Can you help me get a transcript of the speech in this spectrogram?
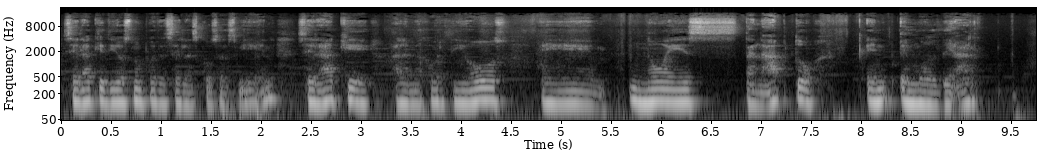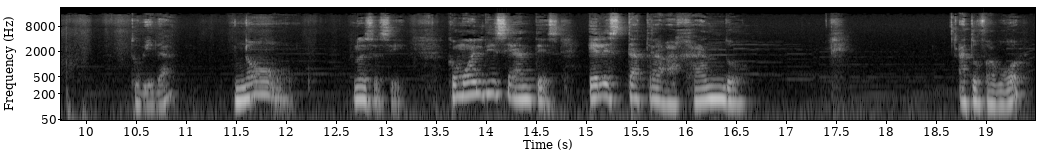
¿Será que Dios no puede hacer las cosas bien? ¿Será que a lo mejor Dios eh, no es tan apto en, en moldear tu vida? No, no es así. Como él dice antes, Él está trabajando a tu favor.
